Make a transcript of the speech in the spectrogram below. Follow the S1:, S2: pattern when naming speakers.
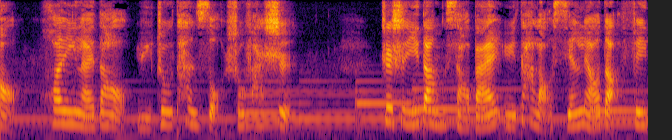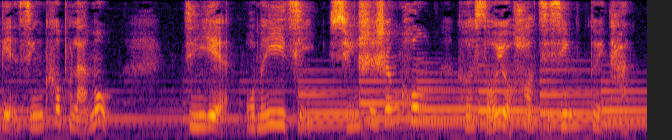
S1: 好，欢迎来到宇宙探索收发室。这是一档小白与大佬闲聊的非典型科普栏目。今夜我们一起巡视深空，和所有好奇心对谈。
